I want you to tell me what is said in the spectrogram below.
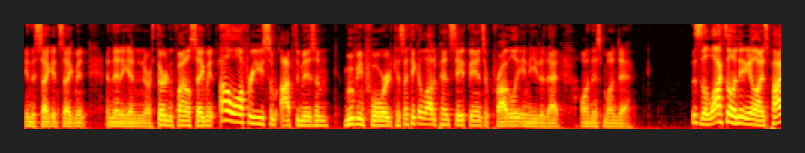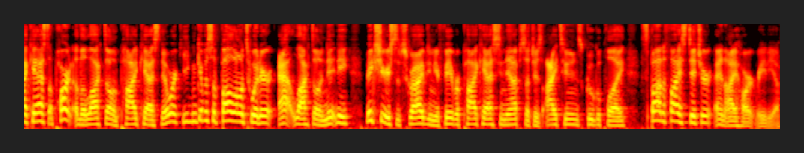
in the second segment. And then again, in our third and final segment, I'll offer you some optimism moving forward because I think a lot of Penn State fans are probably in need of that on this Monday. This is the Locked On Nittany Lions podcast, a part of the Locked On Podcast Network. You can give us a follow on Twitter at Locked On Nittany. Make sure you're subscribed in your favorite podcasting apps such as iTunes, Google Play, Spotify, Stitcher, and iHeartRadio.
